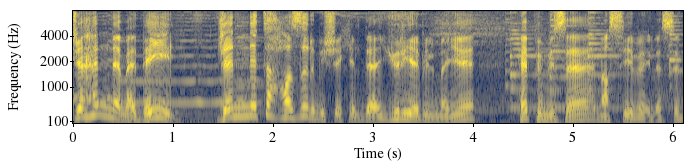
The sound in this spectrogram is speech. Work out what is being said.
cehenneme değil cennete hazır bir şekilde yürüyebilmeyi hepimize nasip eylesin.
